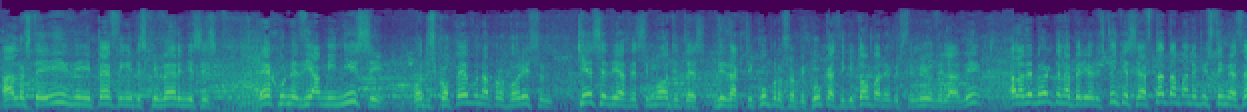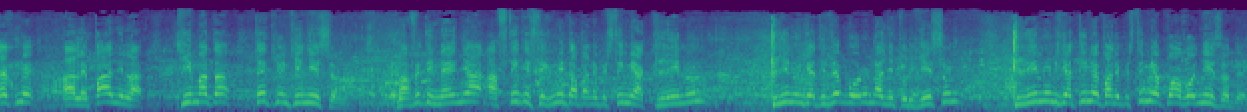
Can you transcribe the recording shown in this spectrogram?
άλλωστε ήδη οι υπεύθυνοι της κυβέρνησης έχουν διαμηνήσει ότι σκοπεύουν να προχωρήσουν και σε διαθεσιμότητες διδακτικού προσωπικού, καθηγητών πανεπιστημίου δηλαδή, αλλά δεν πρόκειται να περιοριστεί και σε αυτά τα πανεπιστήμια. Θα έχουμε αλλεπάλληλα κύματα τέτοιων κινήσεων. Με αυτή την έννοια, αυτή τη στιγμή τα πανεπιστήμια κλείνουν, κλείνουν γιατί δεν μπορούν να λειτουργήσουν, κλείνουν γιατί είναι πανεπιστήμια που αγωνίζονται.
